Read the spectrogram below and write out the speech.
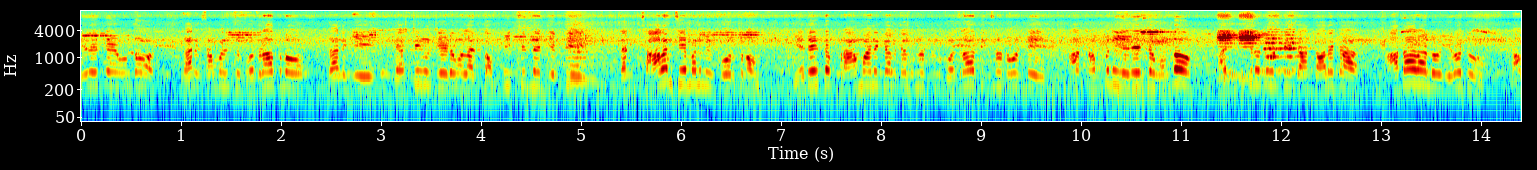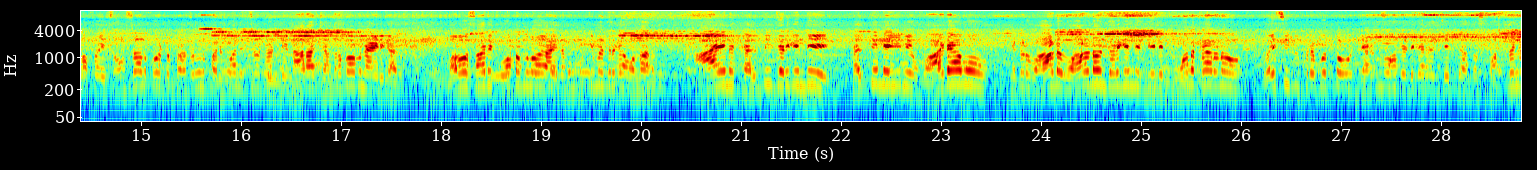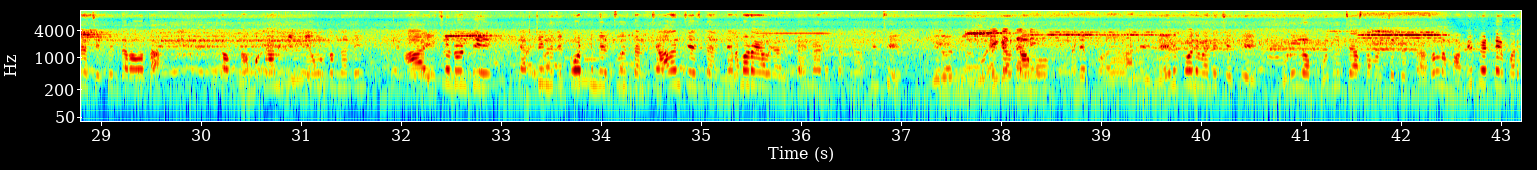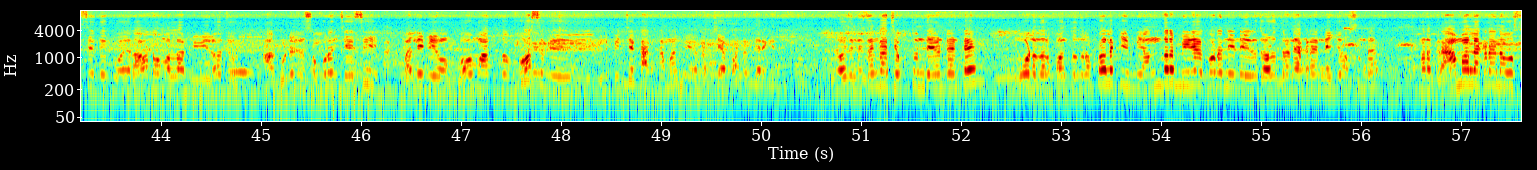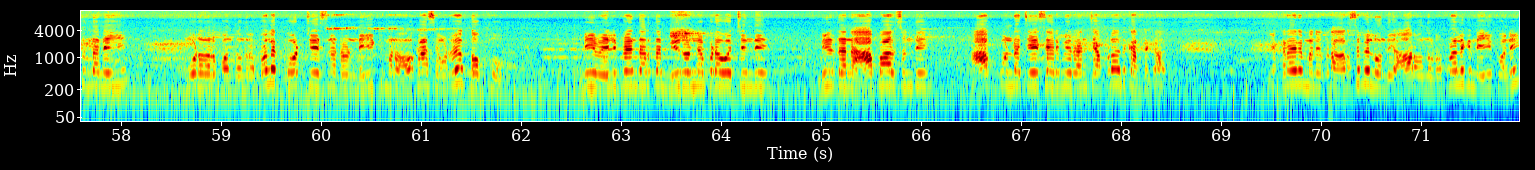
ఏదైతే ఉందో దానికి సంబంధించి గుజరాత్లో దానికి టెస్టింగ్ చేయడం వల్ల అది తప్పు ఇచ్చిందని చెప్పి దాన్ని ఛాలెంజ్ చేయమని మేము కోరుతున్నాం. ఏదైతే ప్రామాణికాలు కలిగినటువంటి గుజరాత్ ఇచ్చినటువంటి ఆ కంపెనీ ఏదైతే ఉందో అది ఇచ్చినటువంటి దాని తాలూకా ఆధారాలు ఈరోజు నలభై సంవత్సరాల పాటు ప్రజలను పరిపాలించినటువంటి నారా చంద్రబాబు నాయుడు గారు. మరోసారి కూటమిలో ఆయన ముఖ్యమంత్రిగా ఉన్నారు. ఆయన కల్తీ జరిగింది కల్తీ నెయ్యి మేము వాడాము. ఇక్కడ వాడ వాడడం జరిగింది. దీనికి మూల కారణం వైసీపీ ప్రభుత్వం జగన్మోహన్ రెడ్డి గారు అని చెప్పి అంత స్పష్టంగా చెప్పిన తర్వాత ఇంకా నమ్మకానికి ఇంకేముంటుందండి? ఆ ఇచ్చినటువంటి టెస్టింగ్ రిపోర్ట్ని మీరు చూసి దాన్ని ఛాలెంజ్ చేసి దాన్ని నిలబడగలగాలి. కానీ తప్పించి ఈరోజు మేము గుడికి వెళ్తాము అంటే అన్ని లేనిపోనివన్నీ చెప్పి గుడిలో పూజలు చేస్తామని చెప్పి ప్రజలను మభ్యపెట్టే పరిస్థితి రావడం వల్ల మేము ఈరోజు ఆ గుడిని శుభ్రం చేసి మళ్ళీ మేము గోమాతతో గోస వినిపించే కార్యక్రమాన్ని మేము ఇక్కడ చేపట్టడం జరిగింది. ఈరోజు నిజంగా చెబుతుంది ఏమిటంటే మూడు వందల పంతొమ్మిది రూపాయలకి మీ అందరు మీడియా కూడా నేను ఈరోజు అడుగుతున్నాను ఎక్కడైనా నెయ్యి వస్తుందా? మన గ్రామాల్లో ఎక్కడైనా వస్తుందా నెయ్యి? మూడు వందల పంతొమ్మిది రూపాయలకు కోట్ చేసినటువంటి నెయ్యికి మనం అవకాశం ఇవ్వడమే తప్పు. మేము వెళ్ళిపోయిన తర్వాత మీరు ఉన్నప్పుడే వచ్చింది మీరు దాన్ని ఆపాల్సింది ఆపకుండా చేశారు మీరు అని చెప్పడం అది కరెక్ట్ కాదు. ఎక్కడైనా మన ఇక్కడ అరసబెల్లి ఉంది ఆరు వందల రూపాయలకి నెయ్యి కొని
